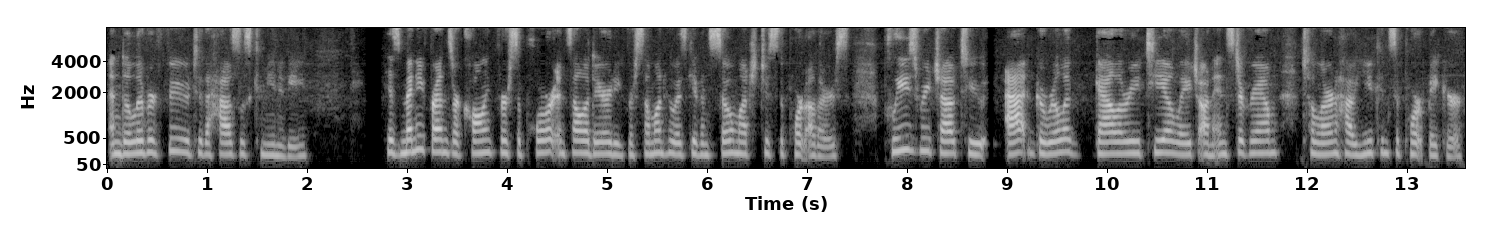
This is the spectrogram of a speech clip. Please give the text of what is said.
and delivered food to the houseless community. His many friends are calling for support and solidarity for someone who has given so much to support others. Please reach out to at Guerrilla Gallery TLH on Instagram to learn how you can support Baker.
